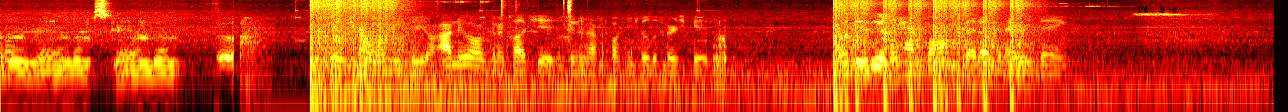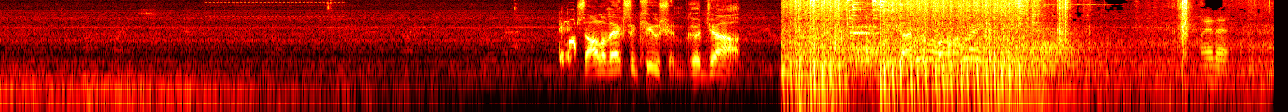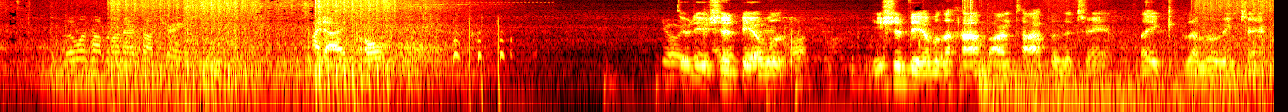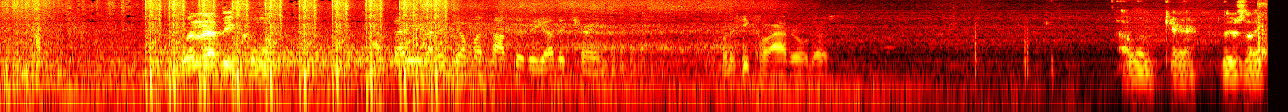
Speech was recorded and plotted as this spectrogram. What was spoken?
What random scrandom. Ugh. They just got 1v3 I knew I was gonna clutch it as soon as I fucking killed the first kid. Oh, did you? They had bombs set up and everything. Solid execution. Good job. We got the bomb. Land it. Other one's hopping on that top train. I died. Oh. Dude, you should be able- You should be able to hop on top of the train, like the moving train. Wouldn't that be cool? I thought you were gonna jump on top of the other train. What if he collateral us? I wouldn't care. There's like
